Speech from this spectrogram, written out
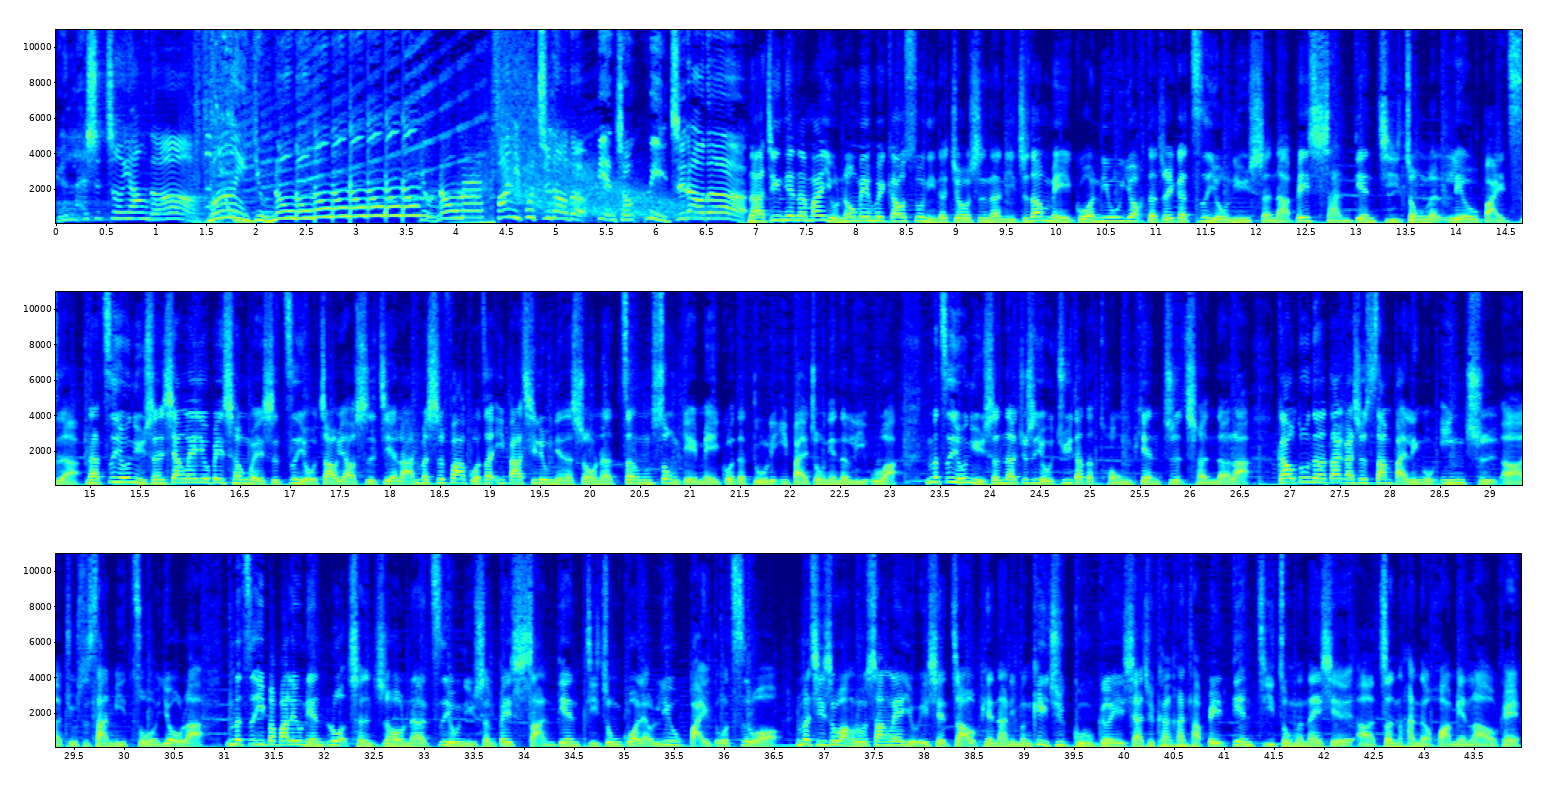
原来是这样的。My, you know, no, no, 不知道的变成你知道的。那今天的 My You Know 妹会告诉你的就是呢，你知道美国 New York 的这个自由女神啊，被闪电击中了六百次啊。那自由女神项链又被称为是自由照耀世界啦。那么是法国在一八七六年的时候呢，赠送给美国的独立一百周年的礼物啊。那么自由女神呢，就是由巨大的铜片制成的啦，高度呢大概是三百零五英尺啊，九十三米左右啦。那么自一八八六年落成之后呢，自由女神被闪电击中过了六百多次哦。那么其实网络上呢有一些照片呢、你们可以去谷歌一下，去看看它被电击中的那些啊、震撼的画面啦。OK，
